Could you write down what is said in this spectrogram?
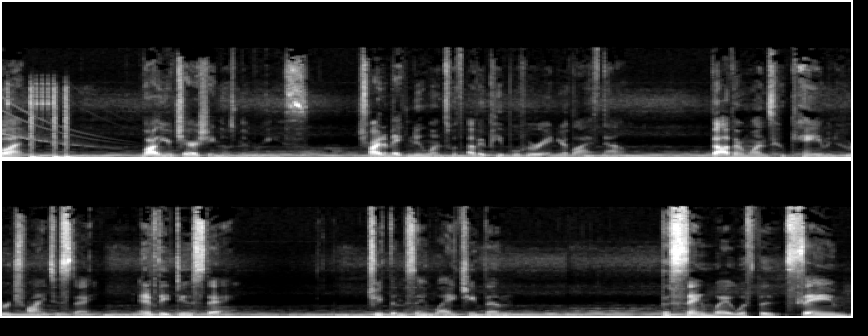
But while you're cherishing those memories, try to make new ones with other people who are in your life now the other ones who came and who are trying to stay. And if they do stay, treat them the same way. Treat them the same way with the same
